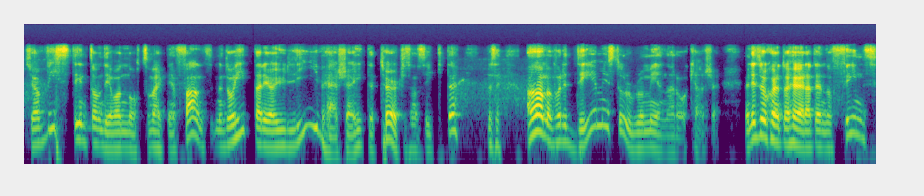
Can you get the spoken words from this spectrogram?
Så jag visste inte om det var något som verkligen fanns. Men då hittade jag ju liv här, så jag hittade Turtles ansikte. Jag sa, ah, men var det det min storbror menar då kanske? Men det är så skönt att höra att det ändå finns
